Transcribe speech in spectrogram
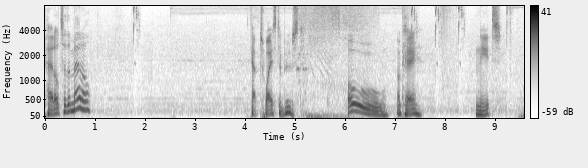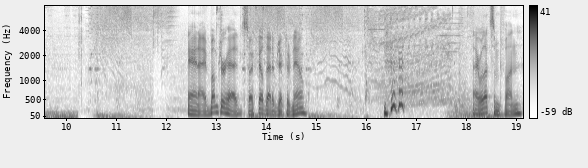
pedal to the metal. Tap twice to boost. Oh, okay. Neat. And I bumped her head, so I failed that objective now. Alright, well that's some fun.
